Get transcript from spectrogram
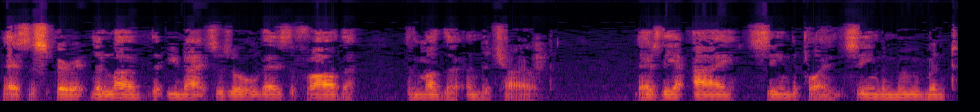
there's the spirit, the love that unites us all. There's the father, the mother, and the child. There's the eye, seeing the point, seeing the movement,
